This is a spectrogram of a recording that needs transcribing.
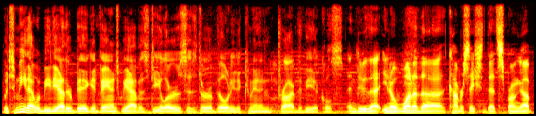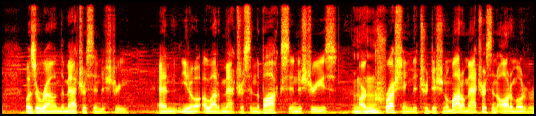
But to me, that would be the other big advantage we have as dealers is their ability to come in and drive the vehicles. and do that. You know, one of the conversations that sprung up was around the mattress industry, and you know, a lot of mattress in the box industries are Mhm. crushing the traditional model. Mattress and automotive are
